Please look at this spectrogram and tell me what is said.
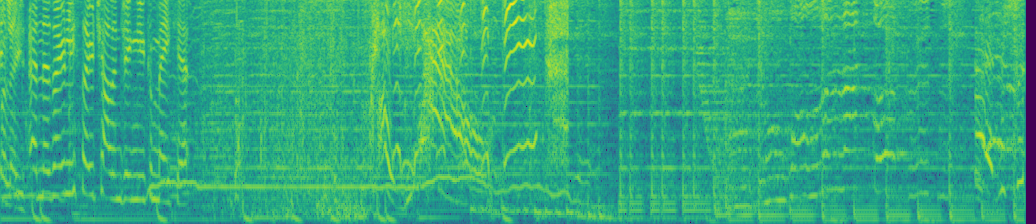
And there's only so challenging you can make it.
